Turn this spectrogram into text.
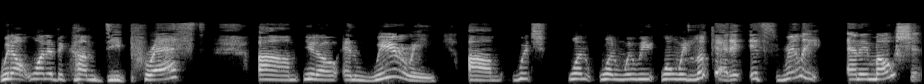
We don't want to become depressed, um, you know, and weary, um, which when, when we, when we look at it, it's really an emotion,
